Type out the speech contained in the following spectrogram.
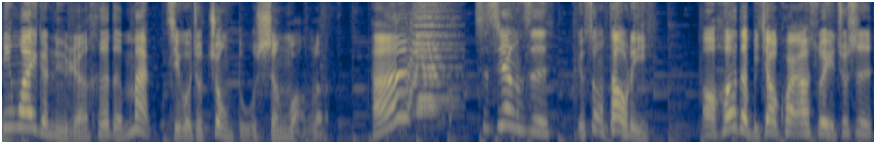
另外一个女人喝得慢，结果就中毒身亡了啊！是这样子，有这种道理哦。喝的比较快啊，所以就是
